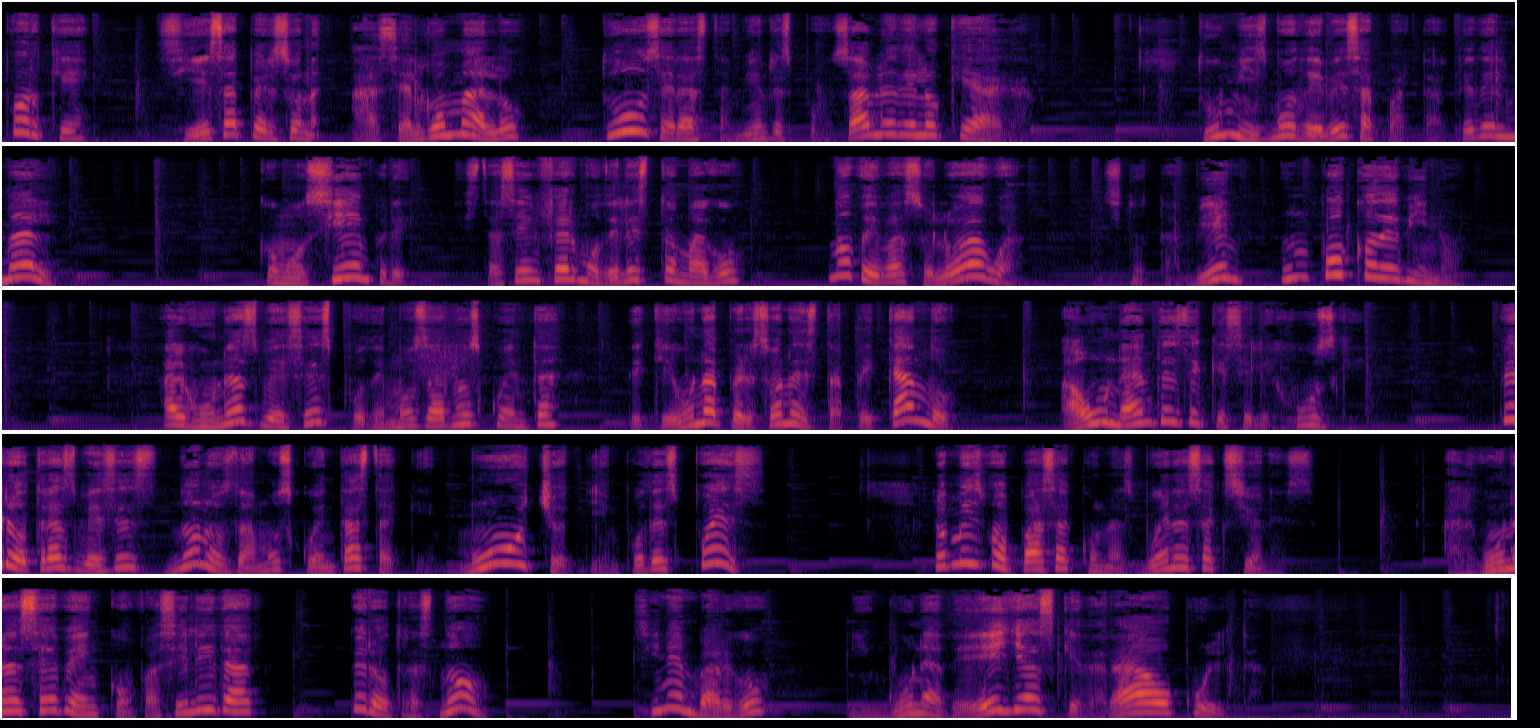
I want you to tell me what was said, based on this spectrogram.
porque si esa persona hace algo malo, tú serás también responsable de lo que haga. Tú mismo debes apartarte del mal. Como siempre, estás enfermo del estómago, no bebas solo agua, sino también un poco de vino. Algunas veces podemos darnos cuenta de que una persona está pecando, aún antes de que se le juzgue, pero otras veces no nos damos cuenta hasta que mucho tiempo después. Lo mismo pasa con las buenas acciones. Algunas se ven con facilidad, pero otras no. Sin embargo, ninguna de ellas quedará oculta.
